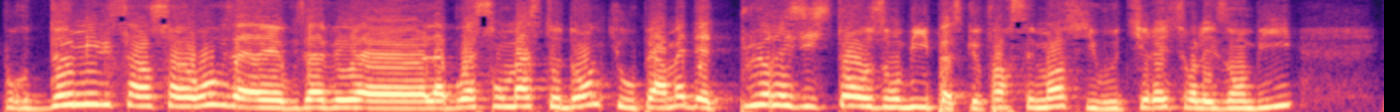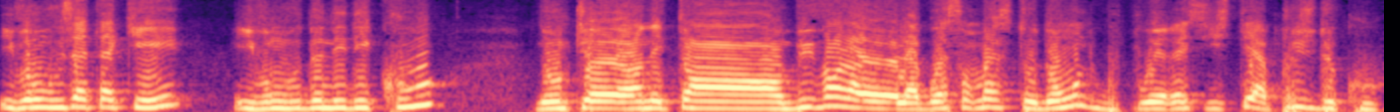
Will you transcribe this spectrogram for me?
pour 2500 euros, vous avez vous avez euh, la boisson mastodonte qui vous permet d'être plus résistant aux zombies, parce que forcément, si vous tirez sur les zombies, ils vont vous attaquer, ils vont vous donner des coups. Donc, euh, en étant en buvant la, la boisson mastodonte, vous pouvez résister à plus de coups.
